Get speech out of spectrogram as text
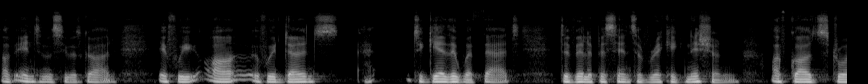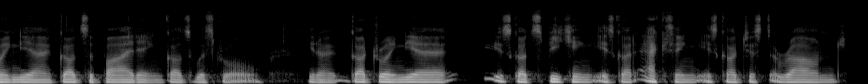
of intimacy with God if we are if we don't together with that develop a sense of recognition of God's drawing near, God's abiding, God's withdrawal, you know, God drawing near, is God speaking, is God acting, is God just around?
